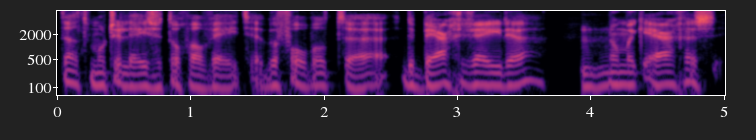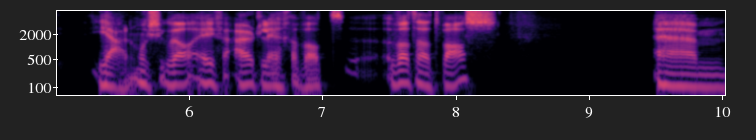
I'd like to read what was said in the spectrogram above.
dat moet de lezer toch wel weten. Bijvoorbeeld eh, de bergreden Mhm. noem ik ergens. Ja, dan moest ik wel even uitleggen wat, wat dat was. Ehm,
